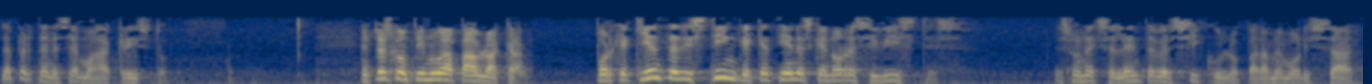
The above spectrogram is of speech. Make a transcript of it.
Le pertenecemos a Cristo. Entonces continúa Pablo acá. Porque ¿quién te distingue qué tienes que no recibiste? Es un excelente versículo para memorizar.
